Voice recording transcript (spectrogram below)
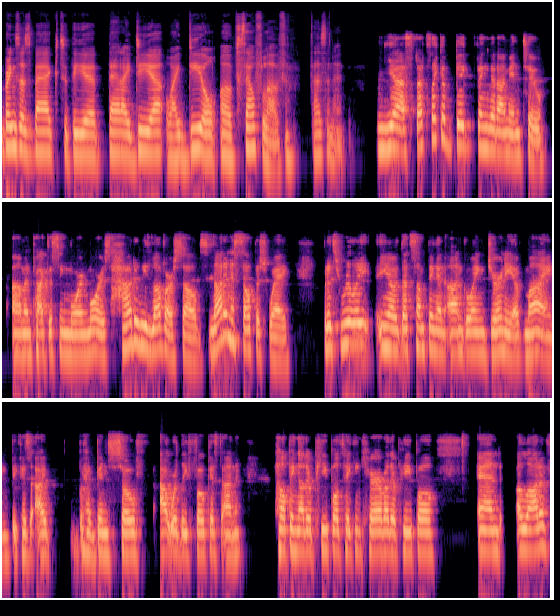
brings us back to the uh, that idea or ideal of self love, doesn't it? Yes, that's like a big thing that I'm into um, and practicing more and more is how do we love ourselves, not in a selfish way, but it's really, you know, that's something, an ongoing journey of mine because I have been so outwardly focused on helping other people, taking care of other people. And a lot of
